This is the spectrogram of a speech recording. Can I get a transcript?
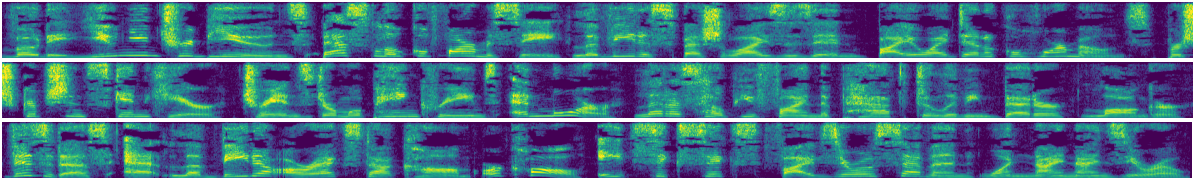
Voted Union Tribune's best local pharmacy, Levita specializes in bioidentical hormones, prescription skincare, transdermal pain creams, and more. Let us help you find the path to living better, longer. Visit us at levitarx.com or call 866-507-1990.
